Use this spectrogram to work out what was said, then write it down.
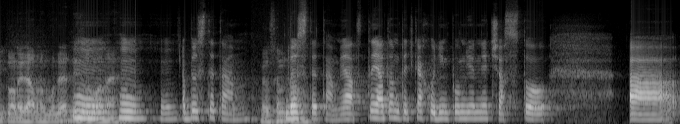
Bylo nedávno modernizované. Hmm, hmm, hmm. A byl jste tam? Byl jsem tam. Byl jste tam. Já, já tam teďka chodím poměrně často a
